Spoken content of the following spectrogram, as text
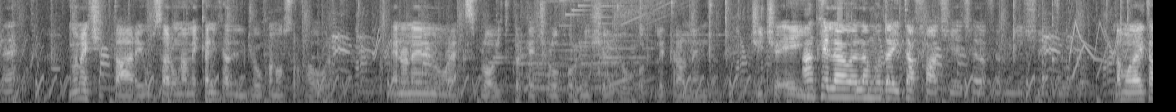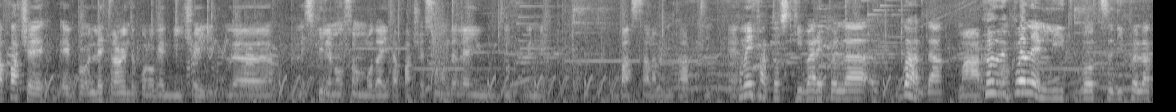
Eh? Non è cittare, è usare una meccanica del gioco a nostro favore. E non è nemmeno un exploit perché ce lo fornisce il gioco, letteralmente. Ci dice, ehi, Anche la, la modalità facile ce la fornisce il gioco. la modalità facile è letteralmente quello che dice. Le, le sfide non sono modalità facile, sono delle aiuti, quindi basta lamentarti. Eh, Come hai fatto a schivare quella... Guarda, Marco. co- qual è l'hitbox di quella...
